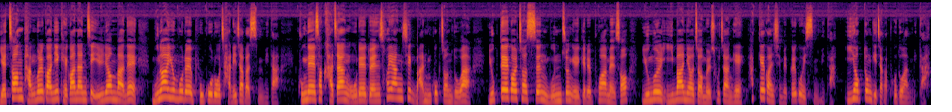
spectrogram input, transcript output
예천 박물관이 개관한 지 1년 만에 문화유물의 보고로 자리 잡았습니다. 국내에서 가장 오래된 서양식 만국 전도와 6대에 걸쳐 쓴 문중 일기를 포함해서 유물 2만여 점을 소장해 학계 관심을 끌고 있습니다. 이혁동 기자가 보도합니다.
